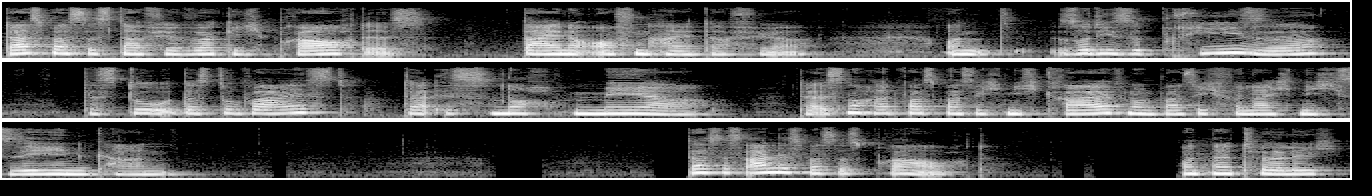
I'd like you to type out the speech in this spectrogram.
Das, was es dafür wirklich braucht, ist deine Offenheit dafür. Und so diese Prise, dass du, dass du weißt, da ist noch mehr. Da ist noch etwas, was ich nicht greifen und was ich vielleicht nicht sehen kann. Das ist alles, was es braucht. Und natürlich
